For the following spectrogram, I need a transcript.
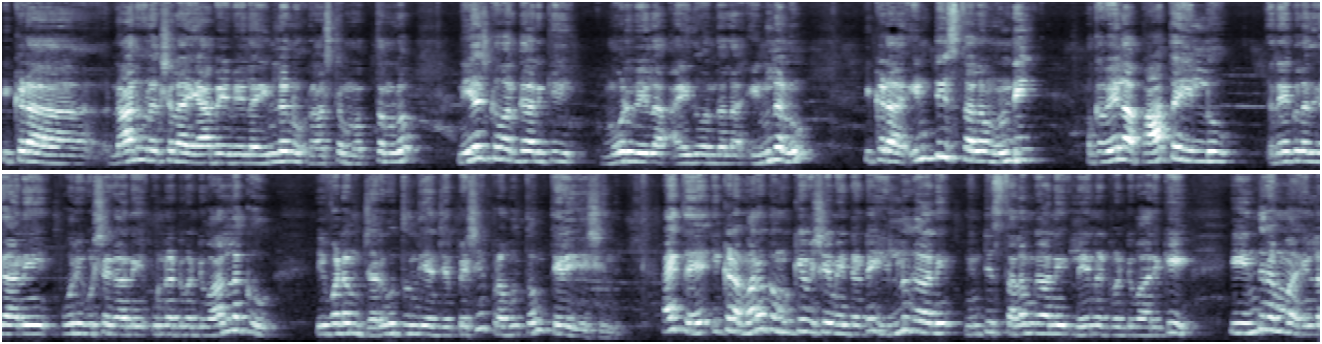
ఇక్కడ నాలుగు లక్షల యాభై వేల ఇండ్లను రాష్ట్రం మొత్తంలో నియోజకవర్గానికి మూడు వేల ఐదు వందల ఇండ్లను ఇక్కడ ఇంటి స్థలం ఉండి ఒకవేళ పాత ఇల్లు రేకులది కానీ పూరి గుడిసె కానీ ఉన్నటువంటి వాళ్ళకు ఇవ్వడం జరుగుతుంది అని చెప్పేసి ప్రభుత్వం తెలియజేసింది. అయితే ఇక్కడ మరొక ముఖ్య విషయం ఏంటంటే ఇల్లు కానీ ఇంటి స్థలం కానీ లేనటువంటి వారికి ఈ ఇందిరమ్మ ఇళ్ళ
